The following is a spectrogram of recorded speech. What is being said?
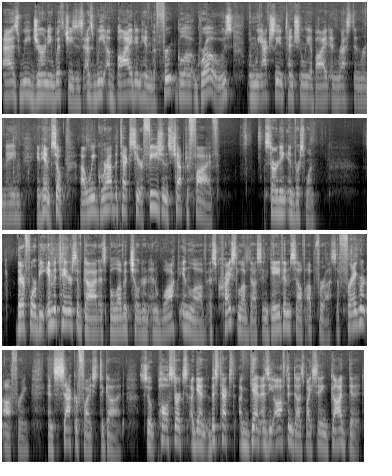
as we journey with Jesus, as we abide in him. The fruit glow, grows when we actually intentionally abide and rest and remain in him. So, uh, we grab the text here, Ephesians chapter 5, starting in verse 1. Therefore, be imitators of God as beloved children and walk in love as Christ loved us and gave himself up for us, a fragrant offering and sacrifice to God. So, Paul starts again, this text again, as he often does, by saying, God did it.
